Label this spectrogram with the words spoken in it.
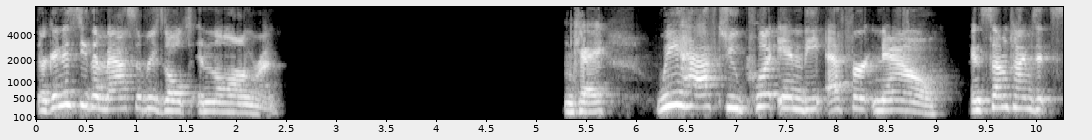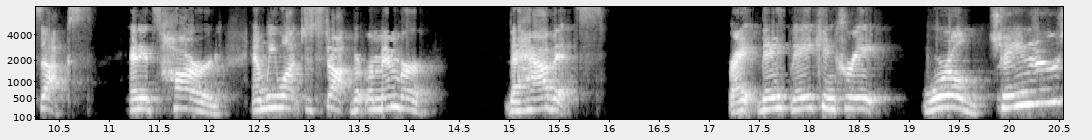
They're going to see the massive results in the long run. Okay. We have to put in the effort now. And sometimes it sucks and it's hard and we want to stop. But remember the habits, right? They they can create world changers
